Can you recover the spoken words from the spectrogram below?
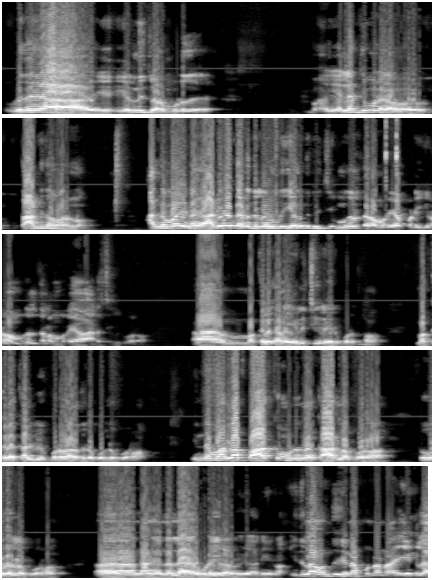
விதையாக எ- எழுந்துச்சு வரும் பொழுது எல்லாத்தையுமே தாண்டி தான் வரணும். அந்த மாதிரி நாங்கள் அடிமைத்தனத்திலிருந்து இருந்து முதல் தலைமுறையாக படிக்கிறோம் முதல் தலைமுறையாக அரசியலுக்கு வரோம். மக்களுக்கான எழுச்சிகளை ஏற்படுத்தும் மக்களை கல்வி பொருளாதாரத்தில் கொண்டு போகிறோம் இந்த மாதிரிலாம் பார்க்கும்போது நாங்கள் காரில் போகிறோம் டூவரில் போகிறோம் நாங்கள் நல்ல உடைகளை அணிகிறோம் இதெல்லாம் வந்து என்ன பண்ணோம்னா எங்களை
